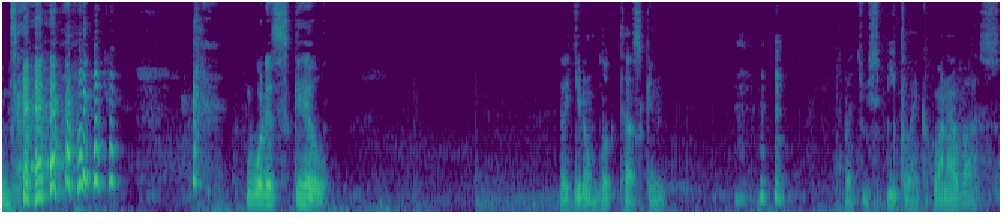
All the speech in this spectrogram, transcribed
what a skill. Like you don't look Tusken, but you speak like one of us.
